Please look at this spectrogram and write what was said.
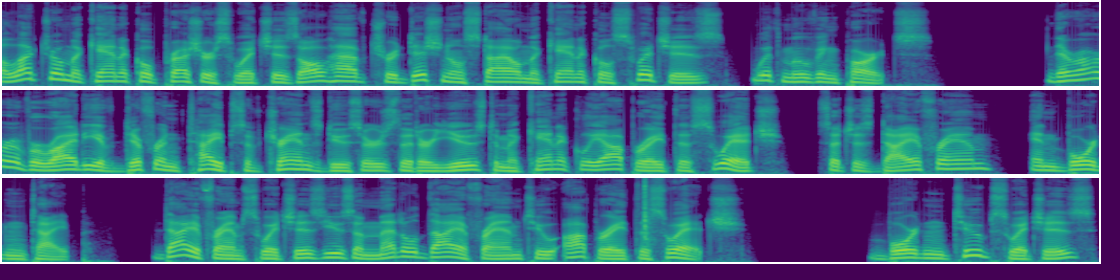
Electromechanical pressure switches all have traditional style mechanical switches with moving parts. There are a variety of different types of transducers that are used to mechanically operate the switch, such as diaphragm and Bourdon type. Diaphragm switches use a metal diaphragm to operate the switch. Bourdon tube switches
